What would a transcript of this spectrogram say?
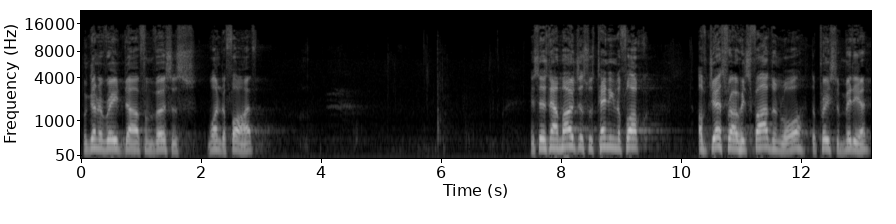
We're going to read uh, from verses 1 to 5. It says, Now Moses was tending the flock of Jethro, his father in law, the priest of Midian.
